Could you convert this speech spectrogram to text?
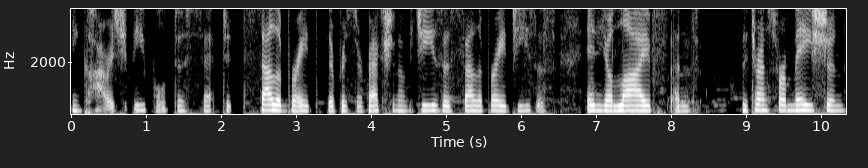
encourage people to set to celebrate the resurrection of Jesus, celebrate Jesus in your life and the transformation.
